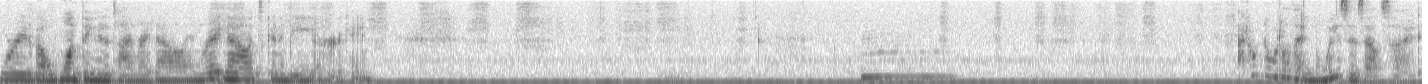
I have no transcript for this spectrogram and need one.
worried about one thing at a time right now, and right now it's gonna be a hurricane. Hmm. I don't know what all that noise is outside.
